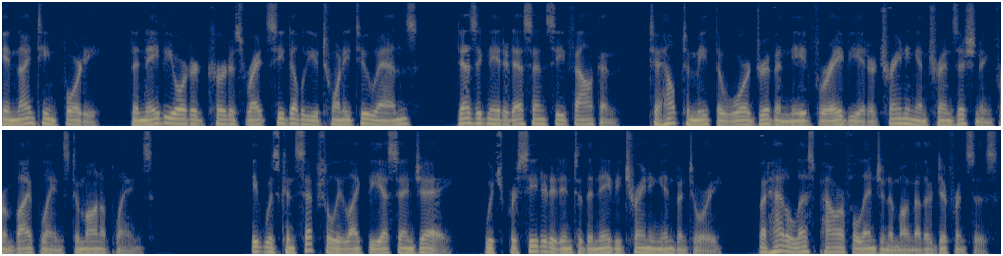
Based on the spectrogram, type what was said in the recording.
In 1940, the Navy ordered Curtiss Wright CW-22Ns, designated SNC Falcon, to help to meet the war-driven need for aviator training and transitioning from biplanes to monoplanes. It was conceptually like the SNJ, which preceded it into the Navy training inventory, but had a less powerful engine among other differences.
